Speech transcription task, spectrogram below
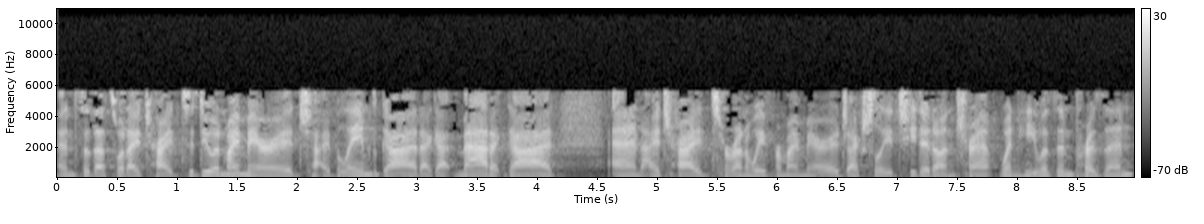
And so that's what I tried to do in my marriage. I blamed God. I got mad at God. And I tried to run away from my marriage. Actually cheated on Trent when he was in prison.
